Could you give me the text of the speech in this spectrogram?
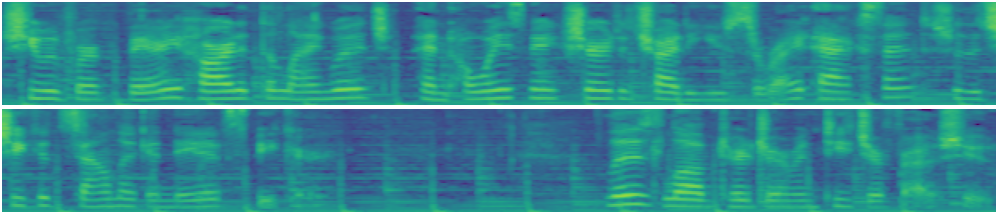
She would work very hard at the language and always make sure to try to use the right accent so that she could sound like a native speaker. Liz loved her German teacher, Frau Schutt.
